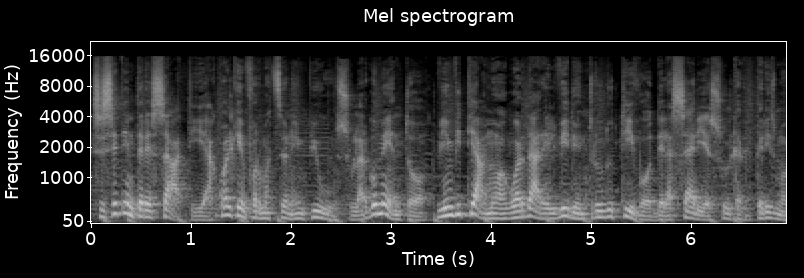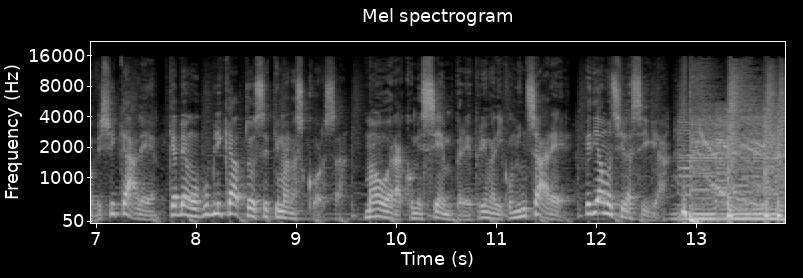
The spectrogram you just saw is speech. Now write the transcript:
Se siete interessati a qualche informazione in più sull'argomento, vi invitiamo a guardare il video introduttivo della serie sul cateterismo vescicale che abbiamo pubblicato settimana scorsa. Ma ora, come sempre, prima di cominciare, vediamoci la sigla.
